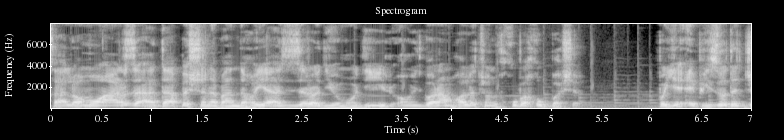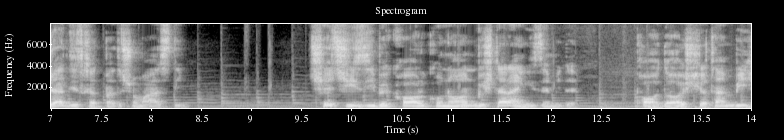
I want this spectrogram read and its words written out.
سلام و عرض ادب به شنونده های عزیز رادیو مدیر. امیدوارم حالتون خوب خوب باشه. با یه اپیزود جدید خدمت شما هستیم. چه چیزی به کارکنان بیشتر انگیزه میده؟ پاداش یا تنبیه؟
